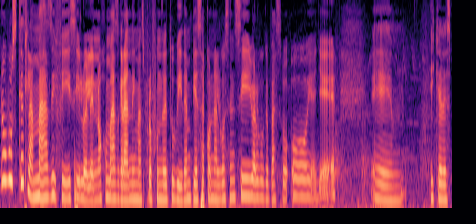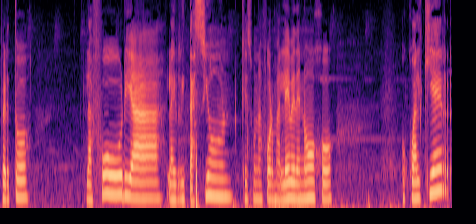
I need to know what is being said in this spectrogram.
No busques la más difícil o el enojo más grande y más profundo de tu vida. Empieza con algo sencillo, algo que pasó hoy, ayer, em, y que despertó la furia, la irritación, que es una forma leve de enojo, o cualquier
